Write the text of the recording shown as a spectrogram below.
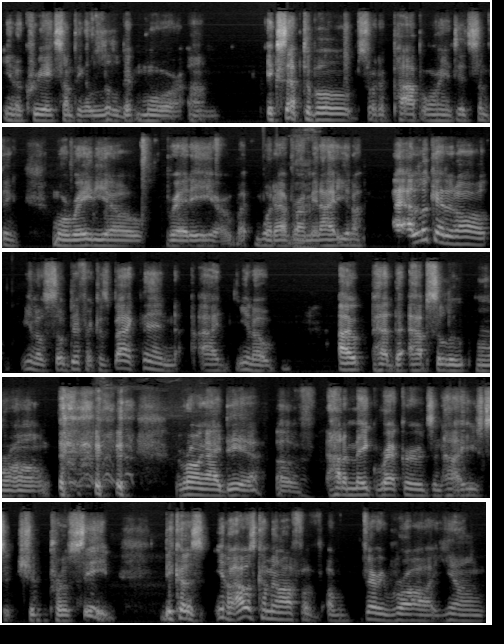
you know, create something a little bit more um, acceptable, sort of pop oriented, something more radio ready or whatever. I mean, I, you know, I, I look at it all, you know, so different because back then I, you know, I had the absolute wrong, wrong idea of how to make records and how you should, should proceed, because you know I was coming off of a very raw, young.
